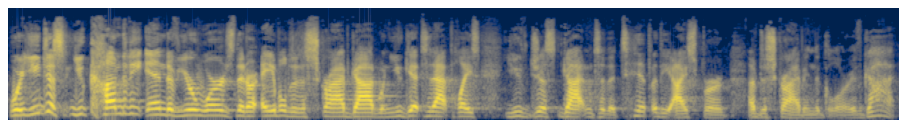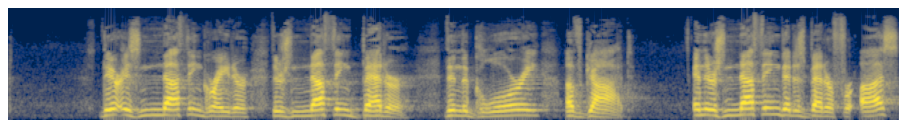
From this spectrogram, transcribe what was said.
where you just you come to the end of your words that are able to describe God, when you get to that place, you've just gotten to the tip of the iceberg of describing the glory of God. There is nothing greater, there's nothing better than the glory of God. And there's nothing that is better for us,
